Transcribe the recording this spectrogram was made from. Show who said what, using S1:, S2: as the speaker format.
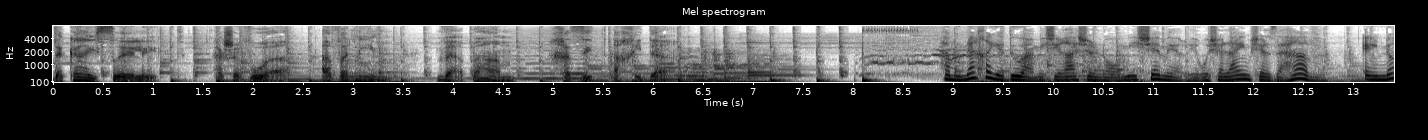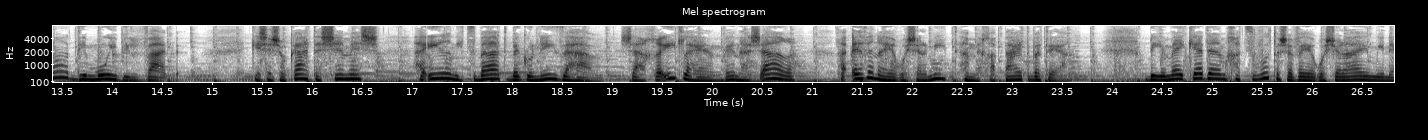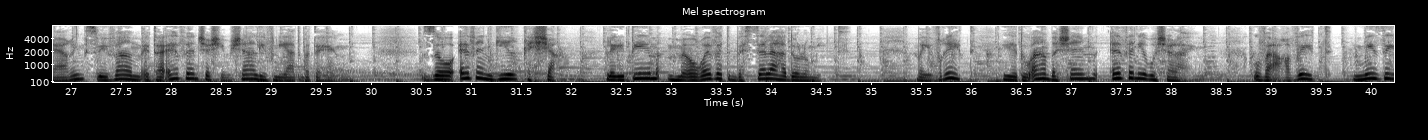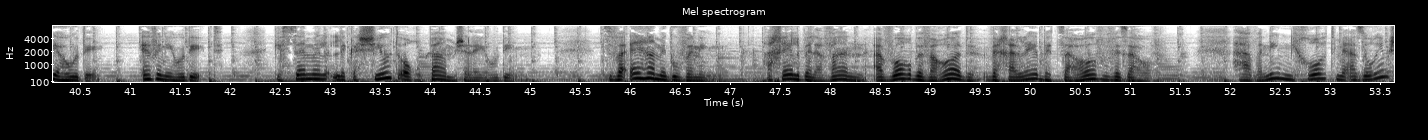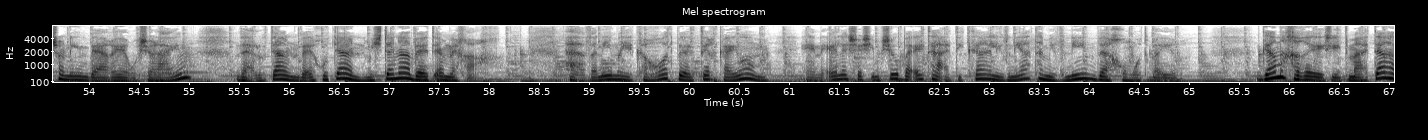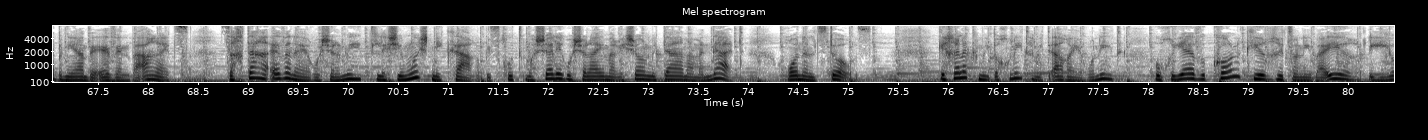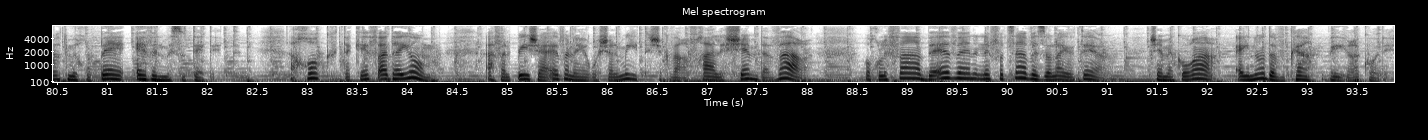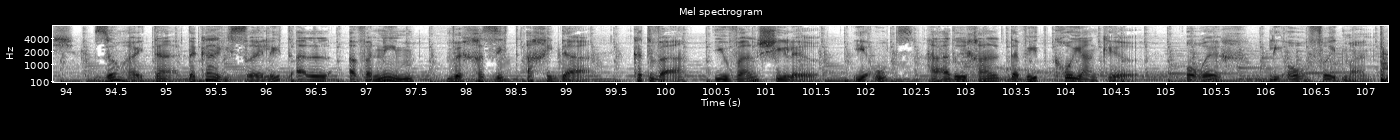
S1: דקה ישראלית. השבוע, אבנים, והפעם, חזית אחידה.
S2: המונח הידוע משירה של נעמי שמר, ירושלים של זהב, אינו דימוי בלבד. כששוקעת השמש, העיר נצבעת בגוני זהב, שאחראית להם, בין השאר, האבן הירושלמית המחפה את בתיה. בימי קדם חצבו תושבי ירושלים מנערים סביבם את האבן ששימשה לבניית בתיהם. זו אבן גיר קשה, לעתים מעורבת בסלע הדולומית. בעברית היא ידועה בשם אבן ירושלים, ובערבית מיזי יהודי, אבן יהודית, כסמל לקשיות עורפם של היהודים. צבעיה מגוונים, החל בלבן, עבור בוורוד וכלה בצהוב וזהוב. האבנים נכרות מאזורים שונים בהרי ירושלים, ועלותן ואיכותן משתנה בהתאם לכך. האבנים היקרות ביותר כיום הן אלה ששימשו בעת העתיקה לבניית המבנים והחומות בעיר. גם אחרי שהתמעטה הבנייה באבן בארץ, זכתה האבן הירושלמית לשימוש ניכר בזכות מושל ירושלים הראשון מטעם המנדט, רונלד סטורס. כחלק מתוכנית המתאר העירונית, הוא חייב כל קיר חיצוני בעיר להיות מחופה אבן מסוטטת. החוק תקף עד היום, אף על פי שהאבן הירושלמית, שכבר הפכה לשם דבר, הוחלפה באבן נפוצה וזולה יותר, שמקורה אינו דווקא בעיר הקודש.
S1: זו הייתה דקה ישראלית על אבנים וחזית אחידה. כתבה יובל שילר, ייעוץ האדריכל דוד קרויאנקר, עורך ליאור פרידמן.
